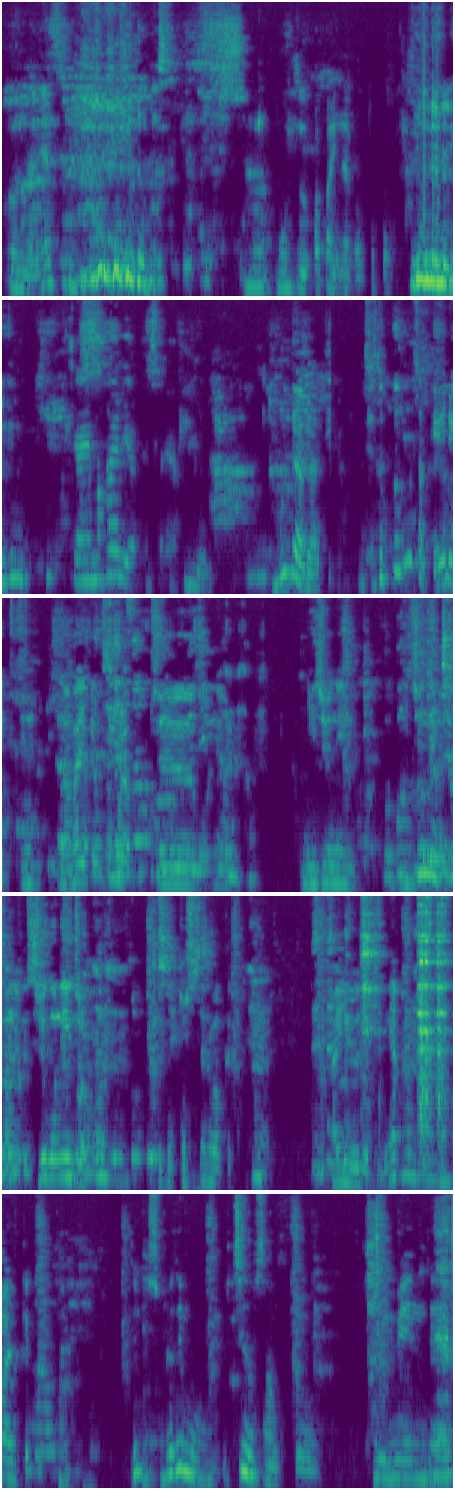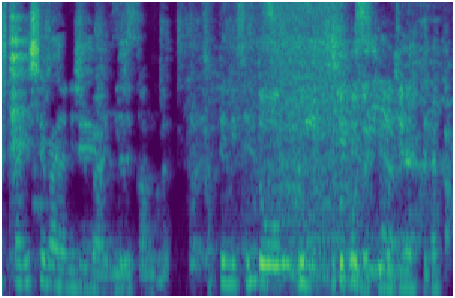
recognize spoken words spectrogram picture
こんなね。もうもうすぐパパになる男。気合いも入るよね、それは。なんであれだっけ？瀬戸君もさ、芸歴長いけどさ、ほら、15年、20年、20年もいかな？いけど、15年以上仕事してるわけだ。俳優歴ね。うん長いけど。でもそれでも、内野さんと対面で、ね、二人芝居。二人芝居2時間ちょっと勝手に瀬戸君、瀬戸君の気持ちになって、なんか、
